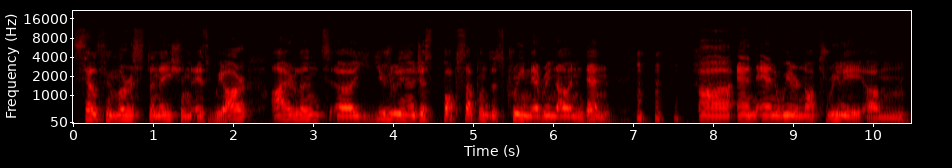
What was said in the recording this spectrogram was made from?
self-immersed a nation as we are, Ireland uh, usually you know, just pops up on the screen every now and then, uh, and and we're not really um,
